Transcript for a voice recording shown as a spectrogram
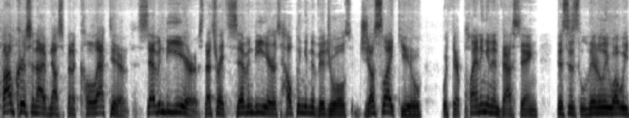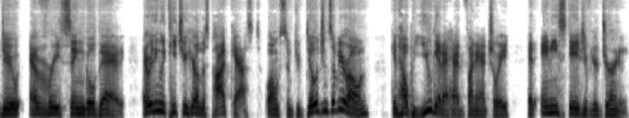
Bob, Chris, and I have now spent a collective 70 years. That's right, 70 years helping individuals just like you with their planning and investing. This is literally what we do every single day. Everything we teach you here on this podcast, along with some due diligence of your own, can help you get ahead financially at any stage of your journey.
